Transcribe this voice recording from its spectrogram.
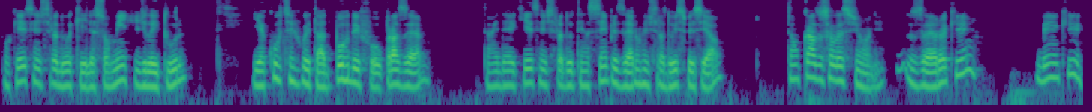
porque esse registrador aqui ele é somente de leitura e é curto-circuitado por default para zero. Então a ideia é que esse registrador tenha sempre zero, um registrador especial. Então, caso selecione 0 aqui, bem aqui,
